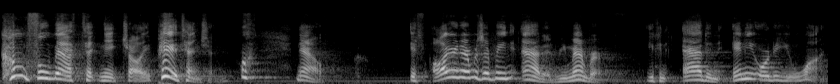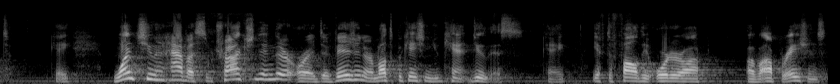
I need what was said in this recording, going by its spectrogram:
kung fu math technique, Charlie. Pay attention. Now, if all your numbers are being added, remember, you can add in any order you want. Okay? Once you have a subtraction in there or a division or a multiplication, you can't do this. Okay? You have to follow the order of, of operations,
